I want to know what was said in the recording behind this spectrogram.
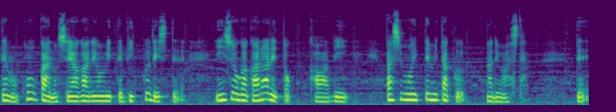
でも今回の仕上がりを見てびっくりして印象がガラリと変わり私も行ってみたくなりました。で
